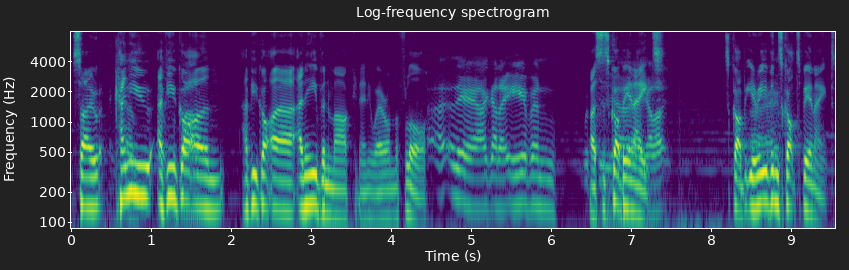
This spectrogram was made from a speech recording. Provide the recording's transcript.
So can That's- you have you got an have you got uh, an even marking anywhere on the floor? Uh, yeah, I got an even. Right, so it's the, got to be an uh, eight. yellow- It's got to be, your Alright. even's got to be an eight.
